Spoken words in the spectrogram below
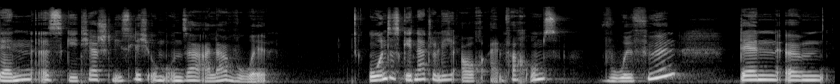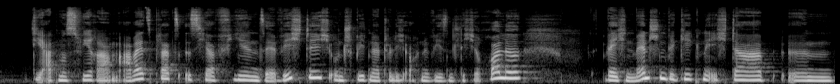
denn es geht ja schließlich um unser aller Wohl. Und es geht natürlich auch einfach ums Wohlfühlen, denn ähm, die Atmosphäre am Arbeitsplatz ist ja vielen sehr wichtig und spielt natürlich auch eine wesentliche Rolle. Welchen Menschen begegne ich da? Ähm,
